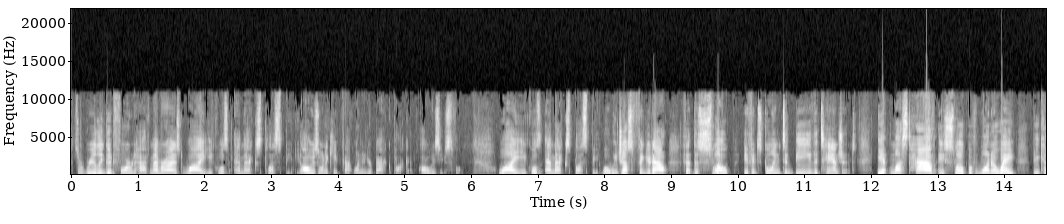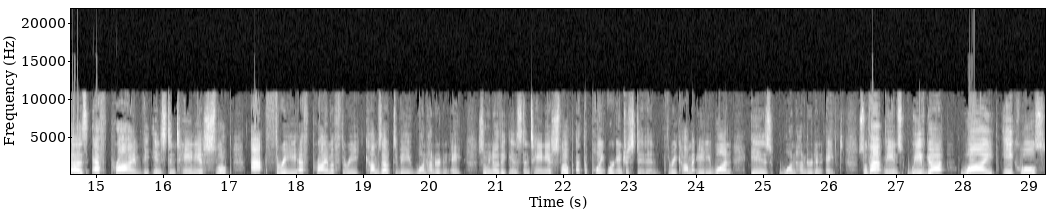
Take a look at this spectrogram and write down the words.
It's a really good form to have memorized, y equals mx plus b. You always want to keep that one in your back pocket, always useful. y equals mx plus b. Well, we just figured out that the slope, if it's going to be the tangent, it must have a slope of 108 because f prime, the instantaneous slope at 3, f prime of 3, comes out to be 108. So we know the instantaneous slope at the point we're interested in, 3 comma 81, is 108. So that means we've got y equals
